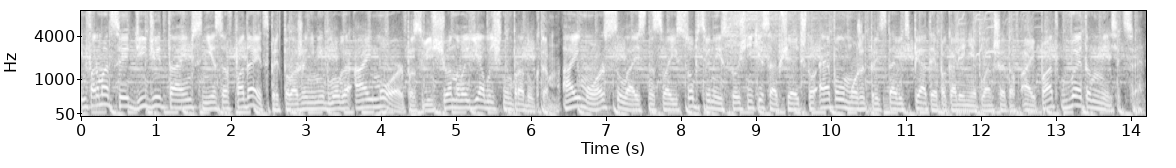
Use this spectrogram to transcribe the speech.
Информация DigiTimes не совпадает с предположениями блога iMore, посвященного яблочным продуктам. iMore, ссылаясь на свои собственные источники, сообщает, что Apple может представить пятое поколение планшетов iPad в этом месяце.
